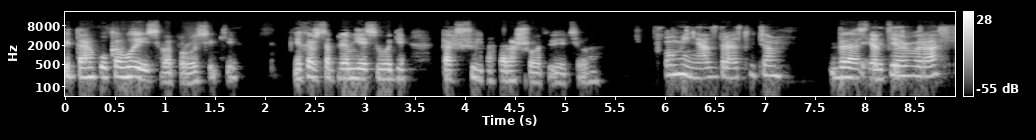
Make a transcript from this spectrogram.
Итак, у кого есть вопросики? Мне кажется, прям я сегодня так сильно хорошо ответила. У меня, здравствуйте. Здравствуйте. Я первый раз.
